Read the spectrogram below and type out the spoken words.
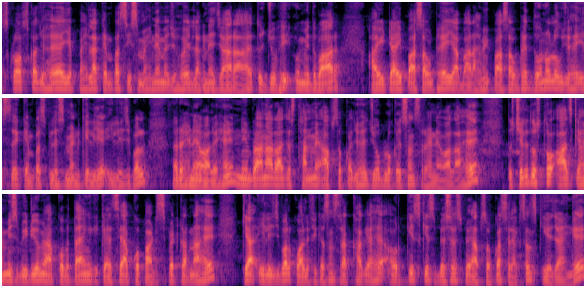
मोटर्स क्रॉप्स का जो है ये पहला कैंपस इस महीने में जो है लगने जा रहा है तो जो भी उम्मीदवार आईटीआई पास आउट है या बारहवीं पास आउट है, दोनों लोग जो है इस कैंपस प्लेसमेंट के लिए एलिजिबल रहने वाले हैं। निमराना राजस्थान में आप सबका जो है जॉब लोकेशंस रहने वाला है। तो चलिए दोस्तों, आज के हम इस वीडियो में आपको बताएँगे कि कैसे आपको पार्टिसिपेट करना है, क्या एलिजिबल क्वालिफिकेशंस रखा गया है और किस किस बेसिस पे आप सबका सिलेक्शंस किए जाएँगे।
